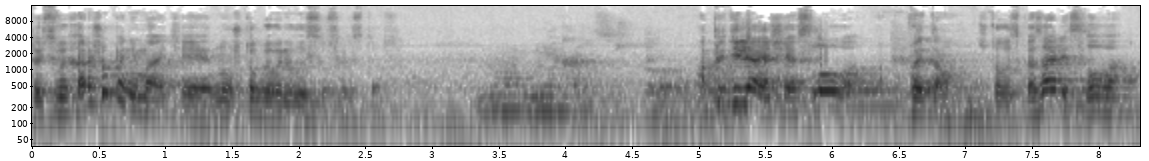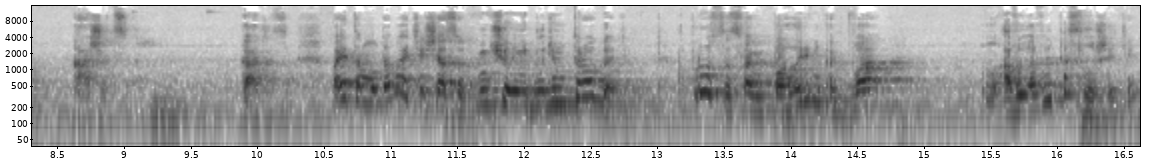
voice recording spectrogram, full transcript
То есть вы хорошо понимаете, ну, что говорил Иисус Христос? Ну, мне кажется, что... Определяющее слово в этом, что вы сказали, слово кажется. Кажется. Поэтому давайте сейчас вот ничего не будем трогать, а просто с вами поговорим как два, ну, а, вы, а вы послушайте,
